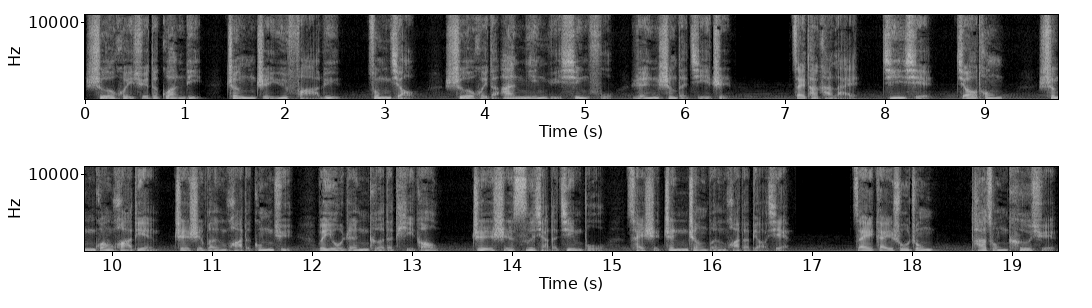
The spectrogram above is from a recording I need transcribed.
社会学的惯例、政治与法律、宗教。社会的安宁与幸福，人生的极致，在他看来，机械、交通、声光化电只是文化的工具，唯有人格的提高、知识思想的进步，才是真正文化的表现。在该书中，他从科学、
